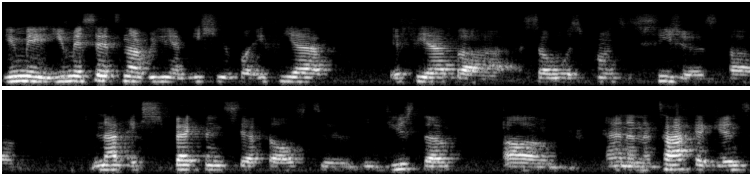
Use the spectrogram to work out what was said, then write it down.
you may you may say it's not really an issue, but if you have if you have uh, someone who's prone to seizures, um, not expecting CFLs to induce them, um, and an attack against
